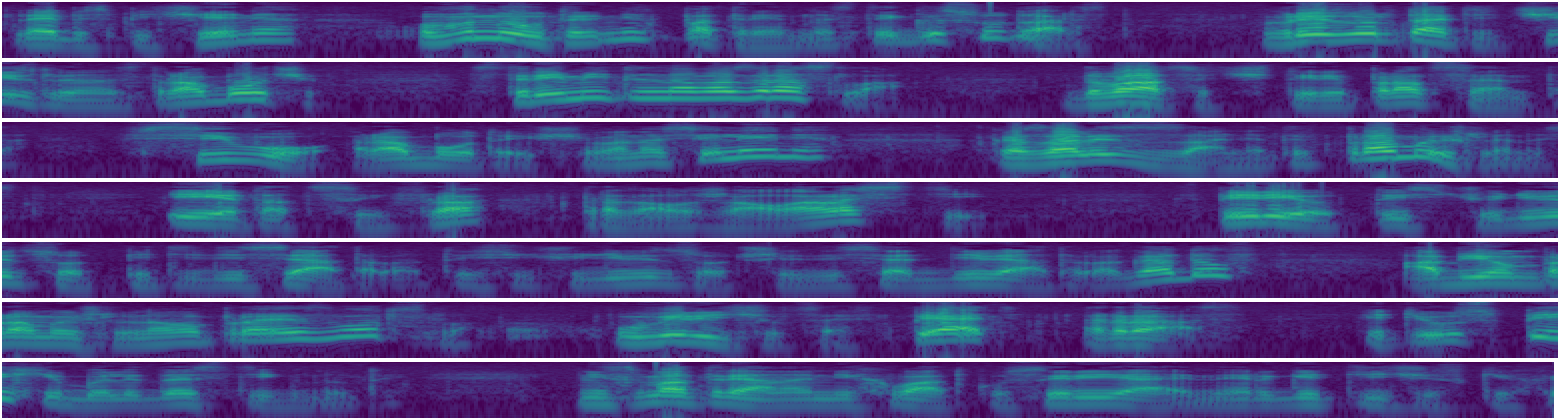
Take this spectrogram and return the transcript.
для обеспечения внутренних потребностей государства. В результате численность рабочих стремительно возросла. 24% всего работающего населения оказались заняты в промышленности, и эта цифра продолжала расти. В период 1950-1969 годов объем промышленного производства увеличился в 5 раз. Эти успехи были достигнуты, несмотря на нехватку сырья энергетических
